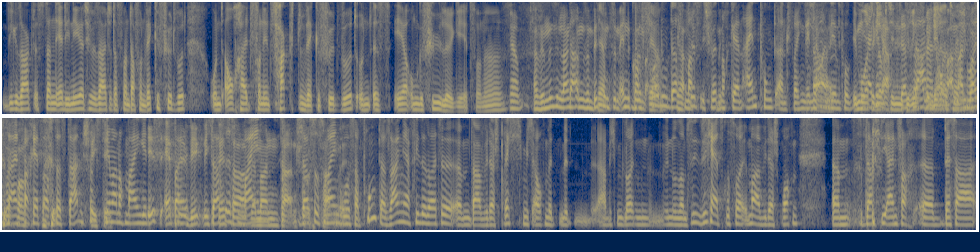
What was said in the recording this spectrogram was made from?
wie gesagt, ist dann eher die negative Seite, dass man davon weggeführt wird und auch halt von den Fakten weggeführt wird und es eher um Gefühle geht. So, ne? Ja. Aber wir müssen langsam Da- so ein bisschen Ja. zum Ende kommen. Bevor Ja. du das Ja. machst, ich würde noch gerne einen Punkt ansprechen, genau Sicherheit. an dem Punkt. Immo hatte, Ja, glaube ich, den geringsten Fehleranteil. Anfang Ich wollte einfach jetzt auf das Datenschutzthema Richtig. noch mal eingehen. Ist Apple wirklich das besser, ist mein, wenn man Datenschutz Das ist mein großer Punkt. Da sagen ja viele Leute, ähm, da widerspreche ich mich auch mit, mit habe ich mit Leuten in unserem Si- Sicherheitsressort immer widersprochen, ähm, dass die einfach äh, besser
